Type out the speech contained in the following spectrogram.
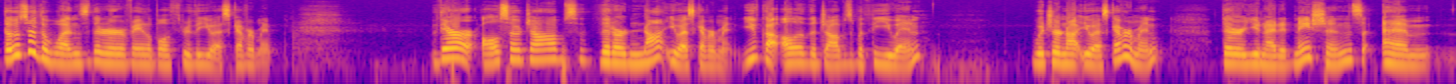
those are the ones that are available through the US government. There are also jobs that are not US government. You've got all of the jobs with the UN, which are not US government. They're United Nations. Um,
